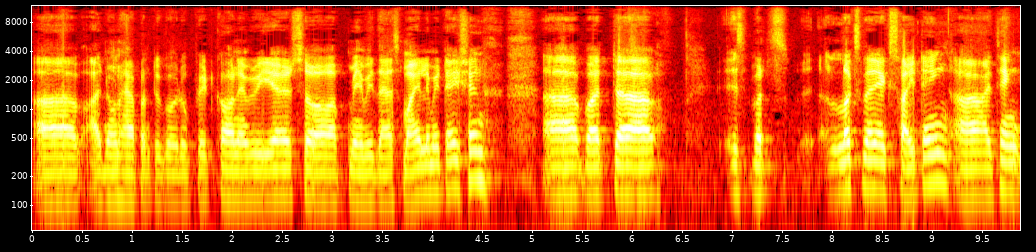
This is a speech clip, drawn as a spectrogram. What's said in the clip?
uh, I don't happen to go to PittCon every year, so maybe that's my limitation. but it's, but looks very exciting. I think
